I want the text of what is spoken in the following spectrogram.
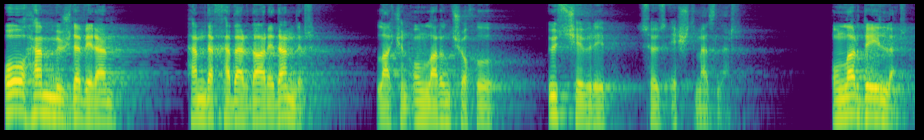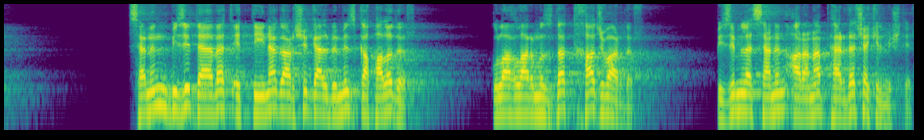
O, həm müjdə verən, həm də xəbərdar edəndir. Lakin onların çoxu üz çevirib söz eşitməzlər. Onlar deyirlər, Sənin bizi dəvət etdiyinə qarşı qəlbimiz qapalıdır, qulaqlarımızda tıxac vardır, bizimlə sənin arana pərdə çəkilmişdir.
